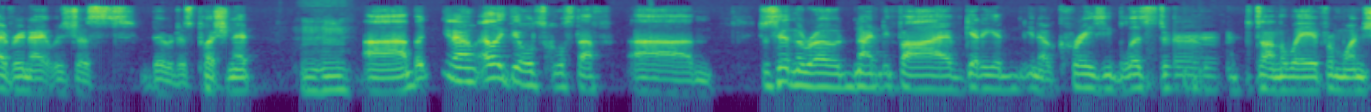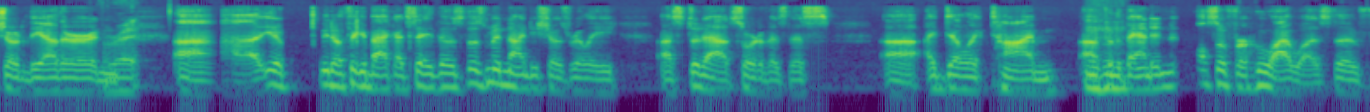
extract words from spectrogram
every night was just they were just pushing it. Mm-hmm. Uh, but you know, I like the old school stuff. Um, just hitting the road 95 getting in you know crazy blizzards on the way from one show to the other and Right. uh, you know you know thinking back i'd say those those mid 90s shows really uh, stood out sort of as this uh, idyllic time uh, for the band and also for who i was the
